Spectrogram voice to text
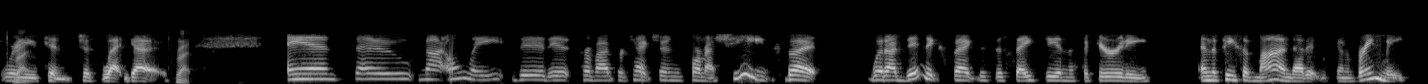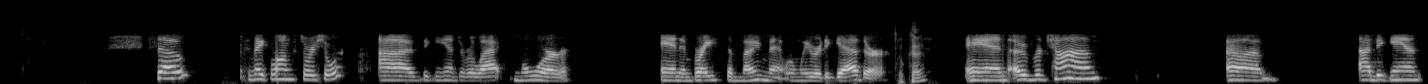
where right. you can just let go. Right. And so, not only did it provide protection for my sheets, but what I didn't expect is the safety and the security and the peace of mind that it was going to bring me. So, to make a long story short, I began to relax more and embrace the moment when we were together. Okay. And over time, um, I began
